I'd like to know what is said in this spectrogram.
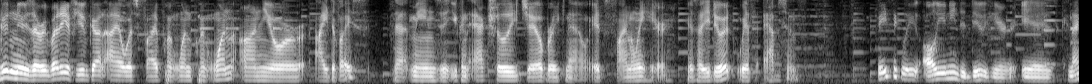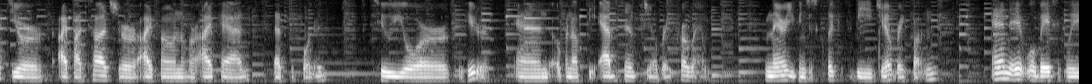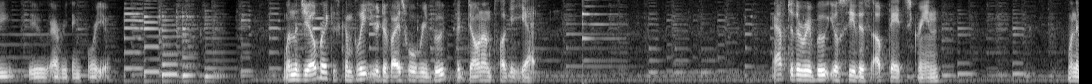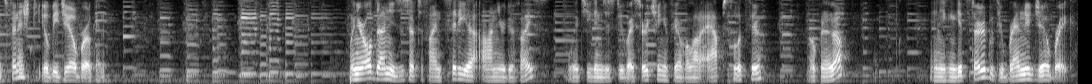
Good news, everybody. If you've got iOS 5.1.1 on your iDevice, that means that you can actually jailbreak now. It's finally here. Here's how you do it with Absinthe. Basically, all you need to do here is connect your iPod Touch or iPhone or iPad that's supported to your computer and open up the Absinthe jailbreak program. From there, you can just click the jailbreak button and it will basically do everything for you. When the jailbreak is complete, your device will reboot, but don't unplug it yet. After the reboot, you'll see this update screen. When it's finished, you'll be jailbroken. When you're all done, you just have to find Cydia on your device, which you can just do by searching if you have a lot of apps to look through. Open it up, and you can get started with your brand new jailbreak.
